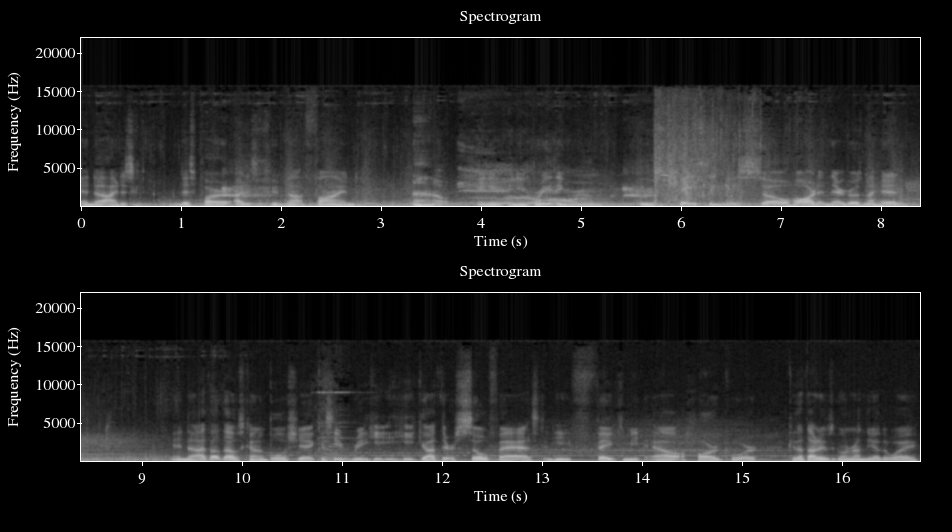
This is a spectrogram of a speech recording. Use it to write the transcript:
And uh, I just, this part, I just could not find any, any breathing room. He was chasing me so hard, and there goes my head. And uh, I thought that was kind of bullshit because he he he got there so fast, and he faked me out hardcore because I thought he was going around the other way.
